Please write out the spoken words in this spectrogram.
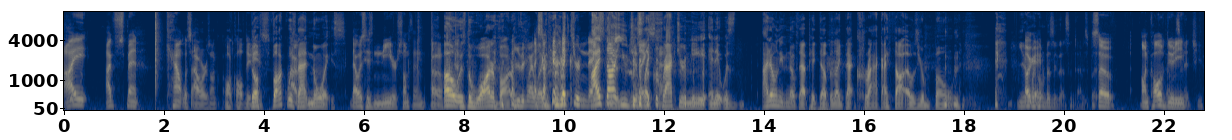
I I've spent countless hours on all Call of Duty. The fuck was I'm- that noise? that was his knee or something. Oh. Oh, it was the water bottle. You think my I leg? sounded like your neck. I thought you just like snapped. cracked your knee, and it was. I don't even know if that picked up, but like that crack, I thought it was your bone. you know, Okay. my phone does do that sometimes. But So, on Call of Duty, it, Chief.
